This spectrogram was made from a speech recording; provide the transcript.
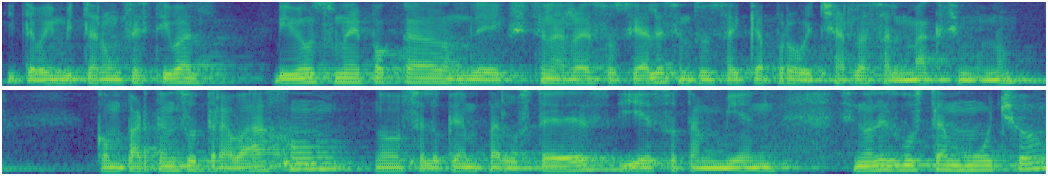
y te va a invitar a un festival. Vivimos una época donde existen las redes sociales, entonces hay que aprovecharlas al máximo, ¿no? Compartan su trabajo, no se lo queden para ustedes y eso también, si no les gusta mucho,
